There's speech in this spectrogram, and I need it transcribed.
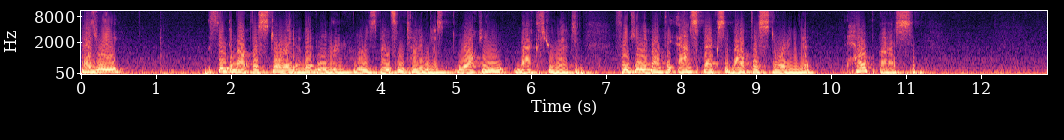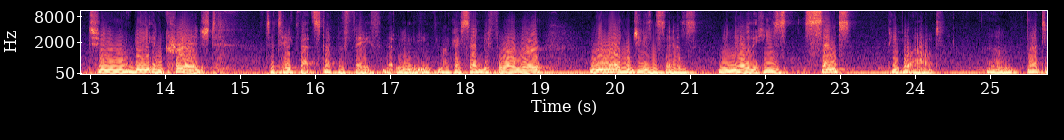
as we think about this story a bit more, I want to spend some time just walking back through it, thinking about the aspects about this story that help us to be encouraged to take that step of faith that we need. Like I said before, we're, we know who Jesus is. We know that he's sent people out. Um, but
